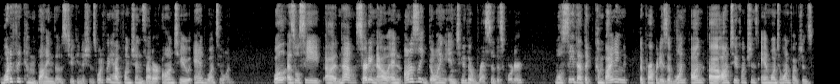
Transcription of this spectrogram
What if we combine those two conditions? What if we have functions that are onto and one-to-one? Well, as we'll see uh, now, starting now, and honestly going into the rest of this quarter, we'll see that the combining the properties of one on uh, onto functions and one-to-one functions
